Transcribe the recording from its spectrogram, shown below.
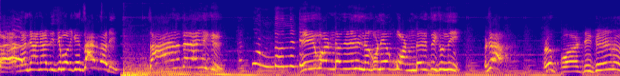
സാധനം ഞാൻ അടിച്ചു പൊളിക്കാൻ സാധനത്താടി സാധനം തരാൻ എനിക്ക്. കൊണ്ടുവന്നിട്ട്. നീ കൊണ്ടതിന് നിന്നെ കൊണ്ട് ഞാൻ കൊണ്ടെടുത്തിക്കും നീ. പഠിക്കുന്നു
